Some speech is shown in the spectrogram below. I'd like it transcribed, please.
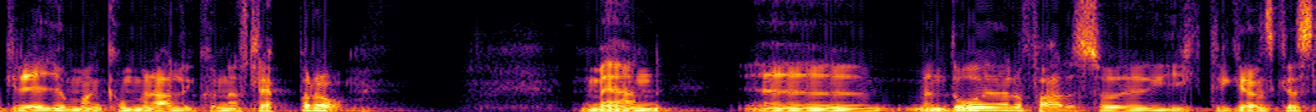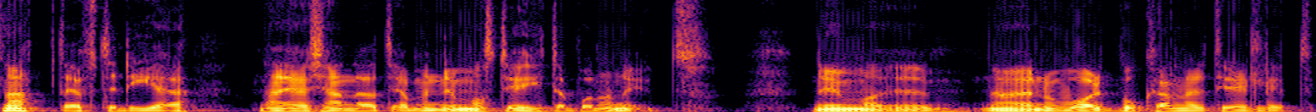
grej och man kommer aldrig kunna släppa dem. Men, eh, men då i alla fall så gick det ganska snabbt efter det när jag kände att ja, men nu måste jag hitta på något nytt. Nu, eh, nu har jag nog varit bokhandlare tillräckligt.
